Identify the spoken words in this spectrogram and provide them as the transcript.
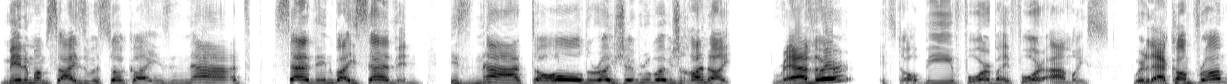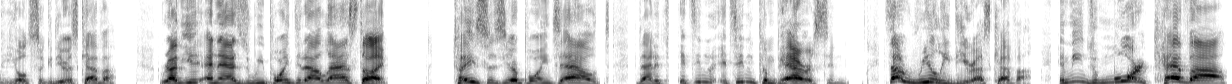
minimum size of a sukkah is not seven by seven, is not to hold Rosh Ruba V'Shechanai. Rather, it's to be four by four amos. Where did that come from? He holds Sukkadiras Keva. And as we pointed out last time, Tosfos here points out that it's it's in it's in comparison. It's not really Diras Keva. It means more Keva,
